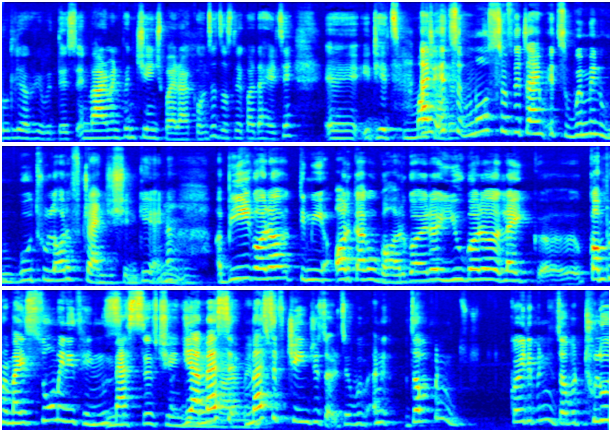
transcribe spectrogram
टोटली अग्री विथ दिस इन्भाइरोमेन्ट पनि चेन्ज भइरहेको हुन्छ जसले गर्दाखेरि चाहिँ इट हिट्स एन्ड इट्स मोस्ट अफ द टाइम इट्स वुमेन हु गो थ्रु लट अफ ट्रान्जेक्सन के होइन बिहे गर तिमी अर्काको घर गएर यु गर लाइक कम्प्रोमाइज सो मेनी थिङ्स Massive change या म्यासिभ म्यासिभ चेन्जेसहरू चाहिँ अनि जब पनि कहिले पनि जब ठुलो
